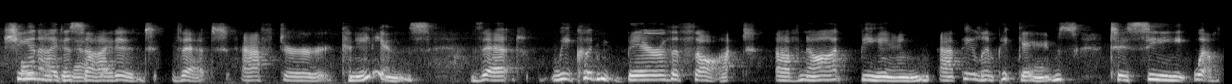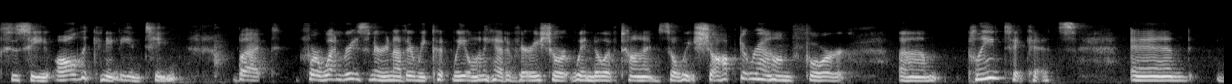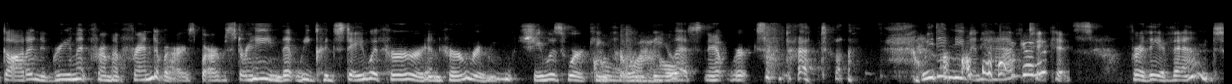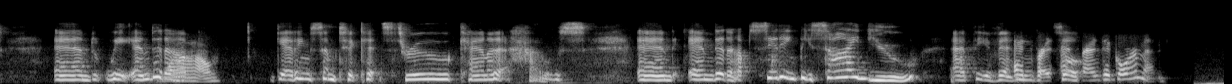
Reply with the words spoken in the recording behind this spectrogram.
she oh, and I decided that after Canadians, that we couldn't bear the thought of not being at the Olympic Games to see, well, to see all the Canadian team, but for one reason or another, we could we only had a very short window of time, so we shopped around for um, plane tickets, and got an agreement from a friend of ours, Barb Strain, that we could stay with her in her room. She was working oh, for one of the U.S. networks at that time. We didn't even oh, have tickets for the event. And we ended wow. up getting some tickets through Canada House and ended up sitting beside you at the event. And, Bre- so, and Brenda Gorman.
